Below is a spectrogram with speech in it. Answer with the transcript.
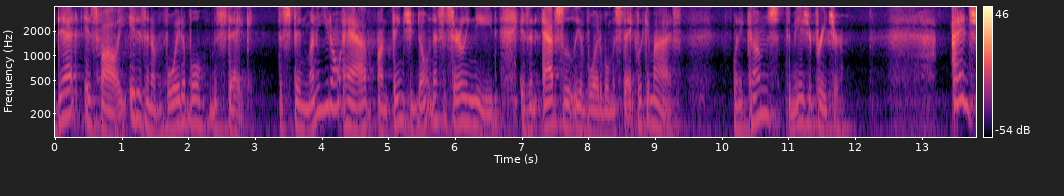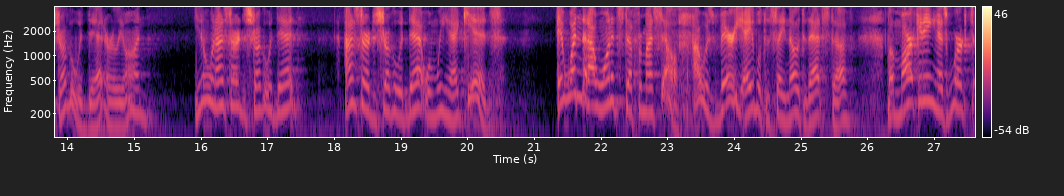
Debt is folly. It is an avoidable mistake. To spend money you don't have on things you don't necessarily need is an absolutely avoidable mistake. Look at my eyes. When it comes to me as your preacher, I didn't struggle with debt early on. You know when I started to struggle with debt? I started to struggle with debt when we had kids. It wasn't that I wanted stuff for myself. I was very able to say no to that stuff. But marketing has worked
